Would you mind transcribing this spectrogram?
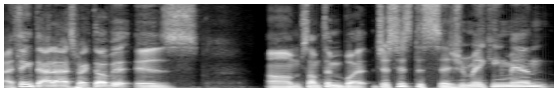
I think that aspect of it is um, something, but just his decision making, man,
